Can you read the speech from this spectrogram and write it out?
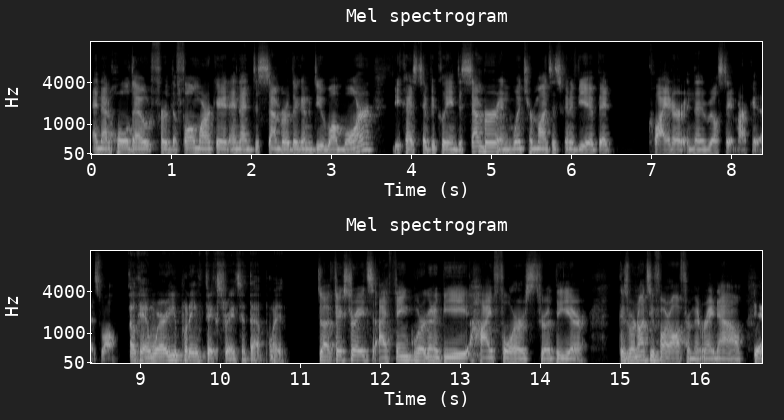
and then hold out for the fall market. And then December, they're going to do one more because typically in December and winter months, it's going to be a bit quieter in the real estate market as well. Okay. And where are you putting fixed rates at that point? So at fixed rates, I think we're going to be high fours throughout the year because we're not too far off from it right now. Yeah.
